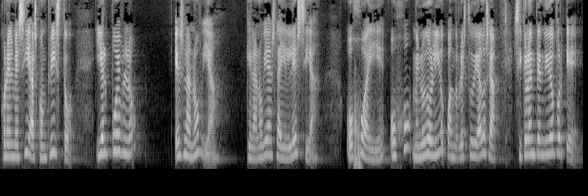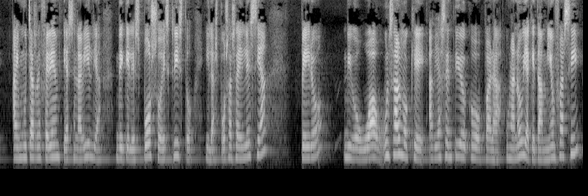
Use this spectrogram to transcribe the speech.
con el Mesías, con Cristo, y el pueblo es la novia, que la novia es la iglesia. Ojo ahí, ¿eh? Ojo, menudo lío cuando lo he estudiado. O sea, sí que lo he entendido porque hay muchas referencias en la Biblia de que el esposo es Cristo y la esposa es la iglesia, pero digo, wow, un salmo que había sentido como para una novia que también fue así,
